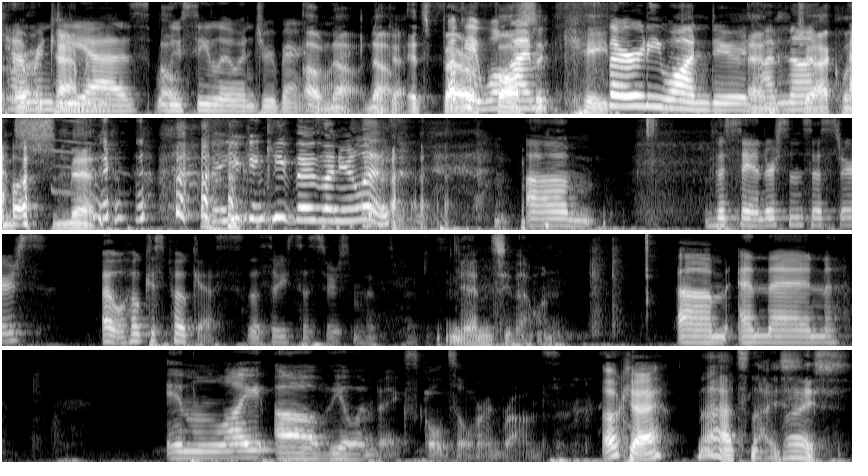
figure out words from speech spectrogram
or Cameron, Cameron Diaz, Lucy Liu, and Drew Barrymore. Oh no, no, Okay. it's Farrah Okay, well, Fawcett, I'm Kate, 31, dude. and I'm not. Jaclyn Smith. so you can keep those on your list. Um, the Sanderson sisters. Oh, Hocus Pocus. The three sisters from Hocus Pocus. Yeah, I didn't see that one. Um, and then, in light of the Olympics, gold, silver, and bronze. Okay, no, that's nice. nice.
